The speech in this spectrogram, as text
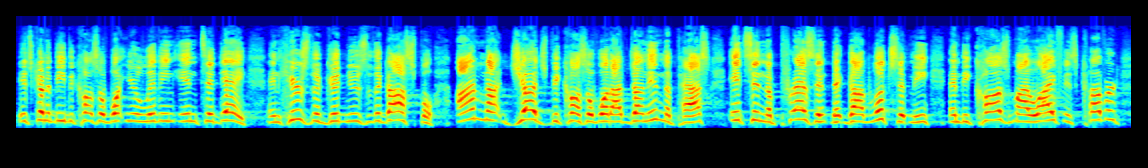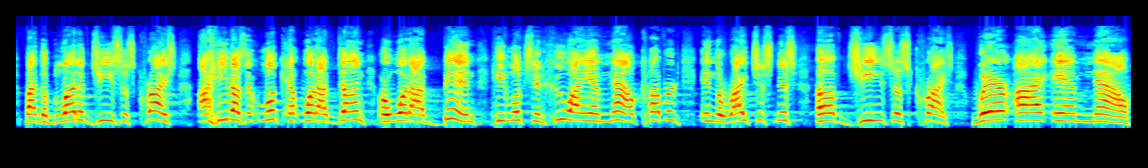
It's going to be because of what you're living in today. And here's the good news of the gospel I'm not judged because of what I've done in the past, it's in the present that God looks at me. And because my life is covered by the blood of Jesus Christ, I, He doesn't look at what I've done or what I've been. He looks at who I am now, covered in the righteousness of Jesus Christ. Where I am now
